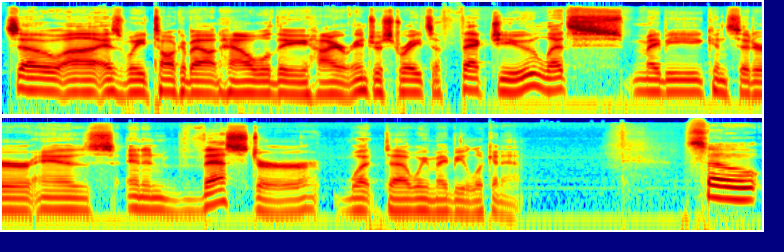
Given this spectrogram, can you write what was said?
So, uh, as we talk about how will the higher interest rates affect you, let's maybe consider as an investor what uh, we may be looking at. So,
